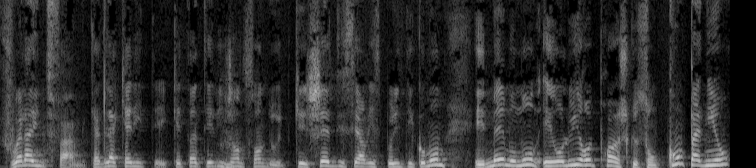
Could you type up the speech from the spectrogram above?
Voilà une femme qui a de la qualité, qui est intelligente sans doute, qui est chef du service politique au monde et même au monde, et on lui reproche que son compagnon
